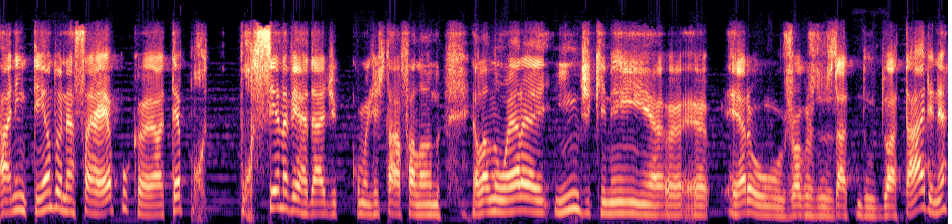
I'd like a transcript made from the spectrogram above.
a Nintendo nessa época, até por por ser, na verdade, como a gente estava falando, ela não era indie que nem é, é, eram os jogos do, do, do, Atari, né?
